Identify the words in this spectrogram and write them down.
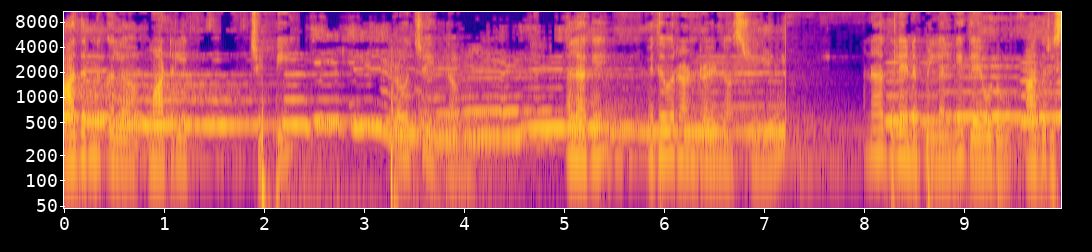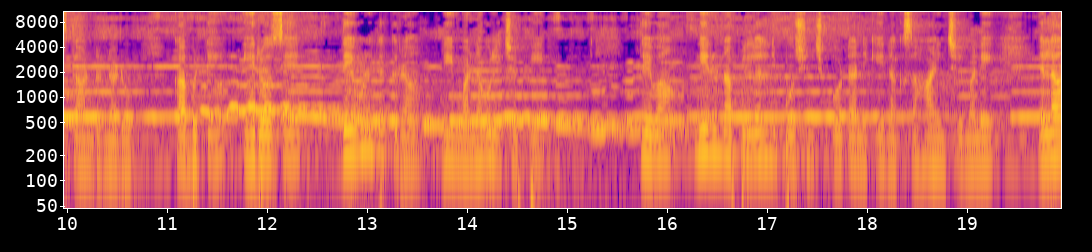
ఆదరణ కల మాటలు చెప్పి ప్రోత్సహిద్దాము. అలాగే విధవరాండ్రైన స్త్రీలు అనాథలైన పిల్లల్ని దేవుడు ఆదరిస్తా అంటున్నాడు. కాబట్టి ఈరోజే దేవుని దగ్గర నీ మనవులు చెప్పి దేవా నేను నా పిల్లల్ని పోషించుకోవడానికి నాకు సహాయం చేయమని ఎలా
